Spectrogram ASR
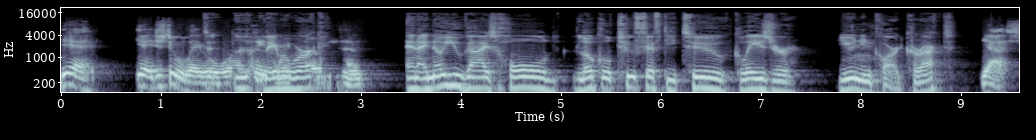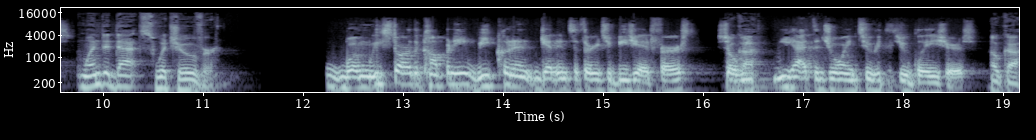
Yeah. Yeah. Just doing labor work. labor work? And And I know you guys hold local 252 Glazier union card, correct? Yes. When did that switch over? when we started the company, we couldn't get into 32 BJ at first. So Okay. we, we had to join 252 Glaziers. Okay.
